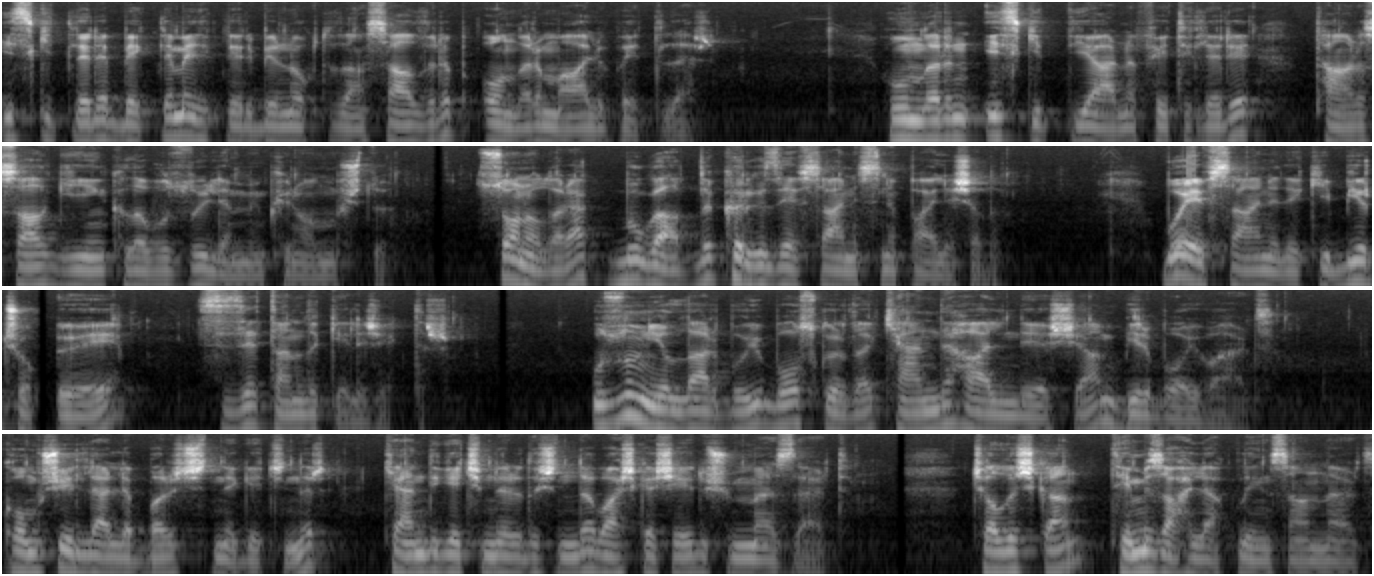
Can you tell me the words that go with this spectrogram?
İskitlere beklemedikleri bir noktadan saldırıp onları mağlup ettiler. Hunların İskit diyarına fetihleri tanrısal giyin kılavuzluğuyla mümkün olmuştu. Son olarak Bug adlı Kırgız efsanesini paylaşalım. Bu efsanedeki birçok öğe size tanıdık gelecektir. Uzun yıllar boyu Bozkır'da kendi halinde yaşayan bir boy vardı. Komşu illerle barış içinde geçinir, kendi geçimleri dışında başka şey düşünmezlerdi. Çalışkan, temiz ahlaklı insanlardı.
